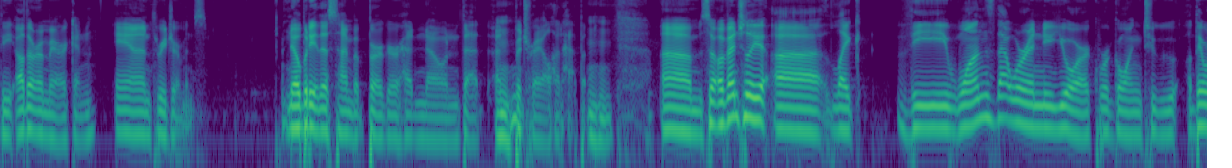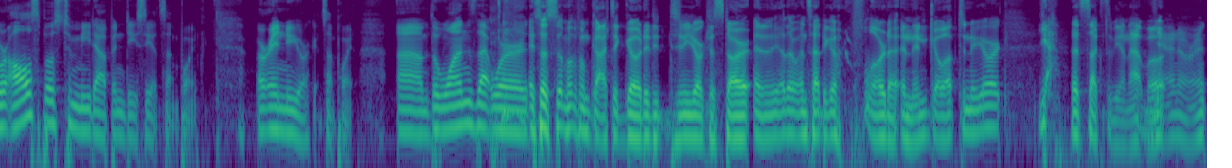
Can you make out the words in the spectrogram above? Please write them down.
the other American, and three Germans. Nobody at this time but Burger had known that a Mm-hmm. betrayal had happened. Um, so eventually, uh, like the ones that were in New York were going to, they were all supposed to meet up in DC at some point, or in New York at some point. Um, the ones that were And so some of them got to go to, to New York to start, and the other ones had to go to Florida and then go up to New York. yeah, That sucks to be on that boat. Yeah, I know, right?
